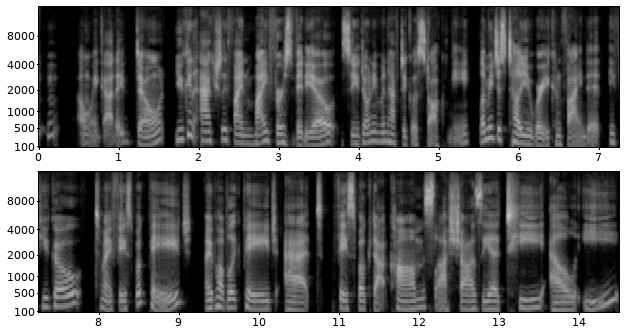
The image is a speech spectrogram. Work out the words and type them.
Oh my God, I don't. You can actually find my first video. So you don't even have to go stalk me. Let me just tell you where you can find it. If you go to my Facebook page, my public page at facebook.com slash Shazia TLE,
